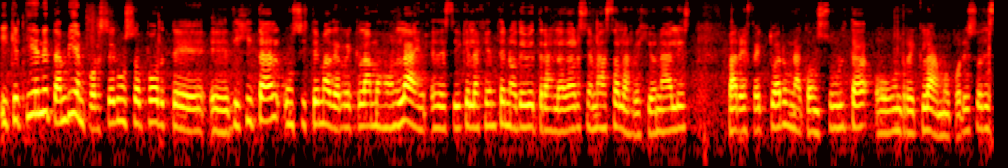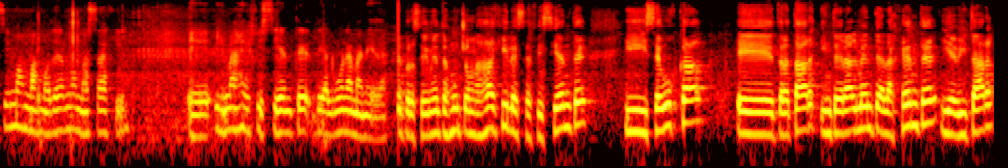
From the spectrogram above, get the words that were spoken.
y que tiene también, por ser un soporte eh, digital, un sistema de reclamos online, es decir, que la gente no debe trasladarse más a las regionales para efectuar una consulta o un reclamo. Por eso decimos más moderno, más ágil eh, y más eficiente de alguna manera. El procedimiento es mucho más ágil, es eficiente y se busca eh, tratar integralmente a la gente y evitar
